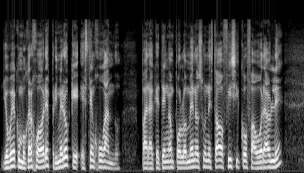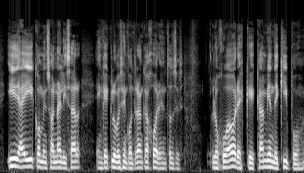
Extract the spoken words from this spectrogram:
yo voy a convocar jugadores primero que estén jugando, para que tengan por lo menos un estado físico favorable, y de ahí comenzó a analizar en qué clubes se encontraban cajores. Entonces, los jugadores que cambien de equipo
